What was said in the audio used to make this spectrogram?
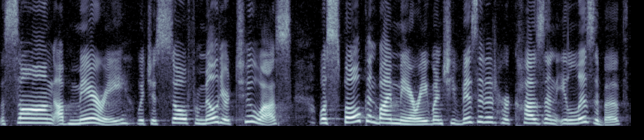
The song of Mary, which is so familiar to us, was spoken by Mary when she visited her cousin Elizabeth,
